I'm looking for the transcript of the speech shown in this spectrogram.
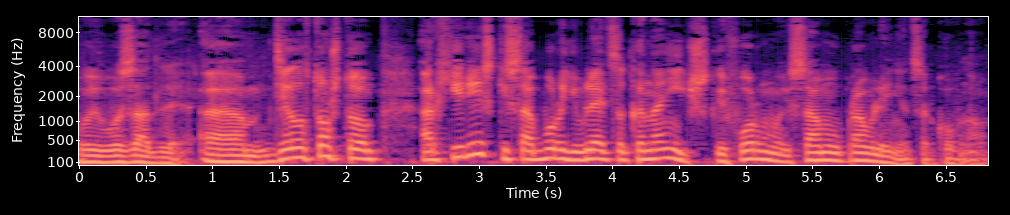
вы его задали. Эм, дело в том, что архиерейский собор является канонической формой самоуправления церковного.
